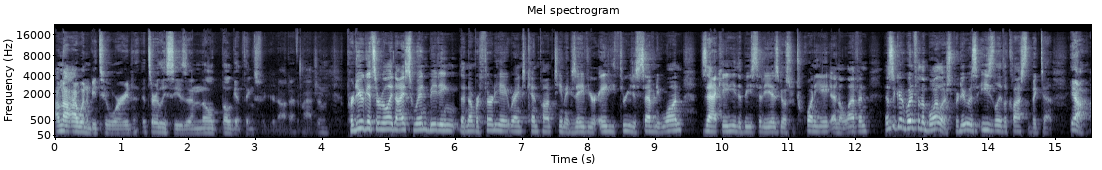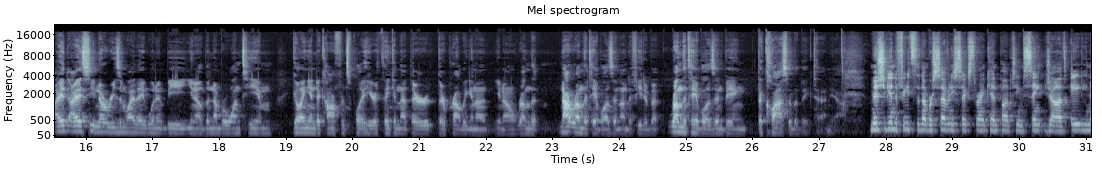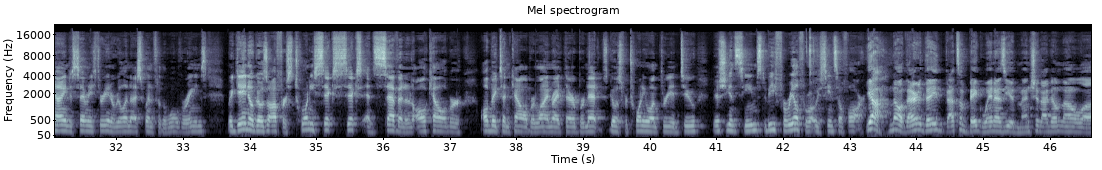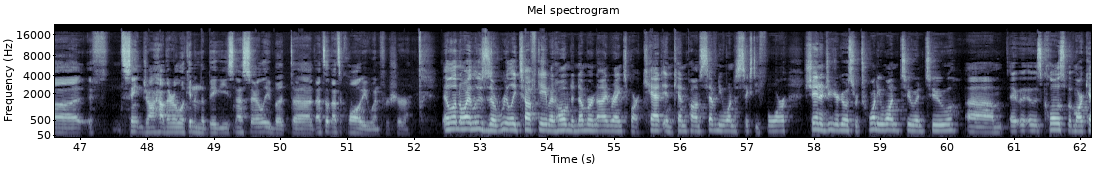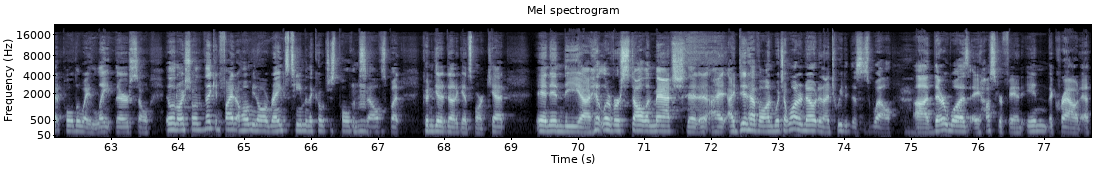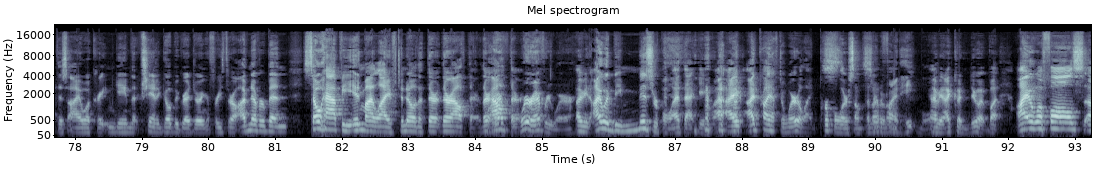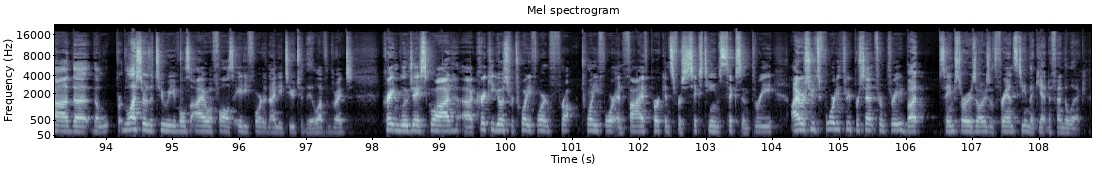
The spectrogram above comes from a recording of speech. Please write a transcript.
I'm not. I wouldn't be too worried. It's early season. They'll they'll get things figured out. I'd imagine. Purdue gets a really nice win, beating the number 38 ranked KenPom team Xavier 83 to 71. Zach Edey, the beast that he is, goes for 28 and 11. This is a good win for the Boilers. Purdue is easily the class of the Big Ten. Yeah, I, I see no reason why they wouldn't be, you know, the number one team going into conference play here, thinking that they're they're probably gonna, you know, run the not run the table as in undefeated, but run the table as in being the class of the Big Ten. Yeah, Michigan defeats the number 76th ranked KenPom team St. John's 89 to 73 in a really nice win for the Wolverines. McDaniel goes off for 26, 6, and 7, an all caliber, all Big Ten caliber line right there. Burnett goes for 21, 3, and 2. Michigan seems to be for real for what we've seen so far. yeah, no, they're they that's a big win as you had mentioned. I don't know uh, if St. John how they're looking in the Big East necessarily, but uh, that's a that's a quality win for sure. Illinois loses a really tough game at home to number nine ranked Marquette in KenPom, 71 to 64. Shannon Jr. goes for 21, 2 and 2. Um, it, it was close, but Marquette pulled away late there. So Illinois showed that they can fight at home. You know, a ranked team and the coaches pulled Mhm. themselves, but couldn't get it done against Marquette. And in the uh, Hitler versus Stalin match that I, I did have on, which I want to note, and I tweeted this as well. Uh, there was a Husker fan in the crowd at this Iowa Creighton game that chanted "Go Big Red" during a free throw. I've never been so happy in my life to know that they're they're out there. They're We're- out there. We're everywhere. I mean, I would be miserable at that game. I, I I'd probably have to wear like purple or something. I don't know. Certified hate bowl. I mean, I couldn't do it, but Iowa falls. Uh, the the lesser of the two evils. Iowa falls eighty four to ninety two to the eleventh ranked Creighton Blue Jay squad. Uh, Cricky goes for twenty four and fr- twenty four and five. Perkins for 16, 6, and three. Iowa shoots forty three percent from three, but same story as always with Fran's team. They can't defend a lick.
